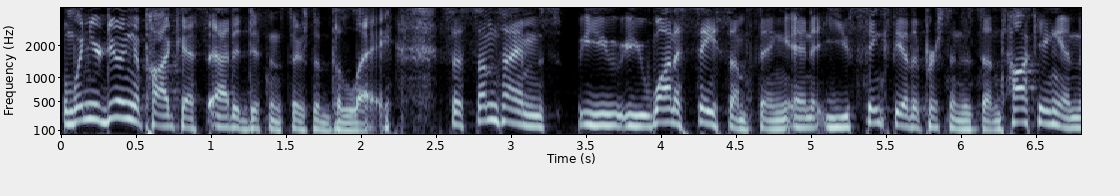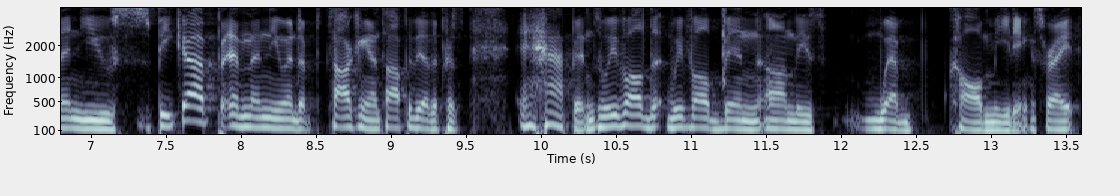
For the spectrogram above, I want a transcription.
when you're doing a podcast at a distance, there's a delay. So sometimes you you want to say something and you think the other person is done talking, and then you speak up, and then you end up talking on top of the other person. It happens. We've all we've all been on these web call meetings, right?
